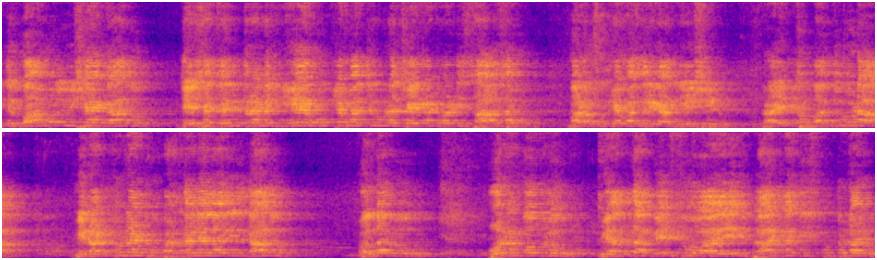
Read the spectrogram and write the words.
ఇది మామూలు విషయం కాదు. దేశ చరిత్రలో ఏ ముఖ్యమంత్రి కూడా చేయనటువంటి సాహసం మన ముఖ్యమంత్రి గారు చేసిండు. రైతు బంధు కూడా మీరు అనుకున్నట్టు పడతలేదు అది కాదు. కొందరు పూర్వం పోకులు వేస్ట్ ఏది ప్లాట్లకు తీసుకుంటున్నారు?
